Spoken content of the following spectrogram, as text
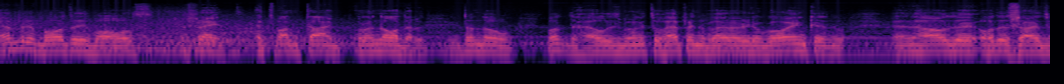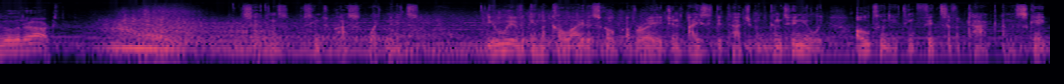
Everybody was afraid at one time or another. You don't know what the hell is going to happen, where are you going, and, and how the other sides will react. Seconds seem to pass like minutes. You live in a kaleidoscope of rage and icy detachment, continually alternating fits of attack and escape,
